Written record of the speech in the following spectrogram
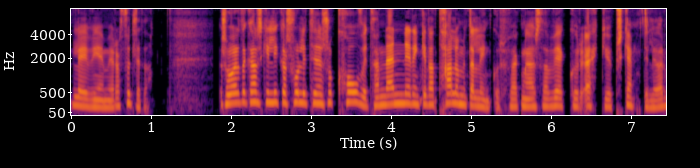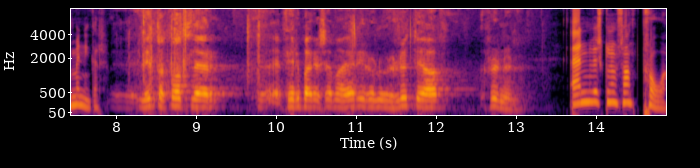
leifi ég mér að fullir það. Svo er þetta kannski líka svo litið eins og COVID, þannig ennir enginn að tala um þetta lengur vegna þess að það vekur ekki upp skemmtilegar minningar. Lindarkvoll er eh, fyrirbæri sem er í raun og veru hluti af hruninu. En við skulum samt prófa.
